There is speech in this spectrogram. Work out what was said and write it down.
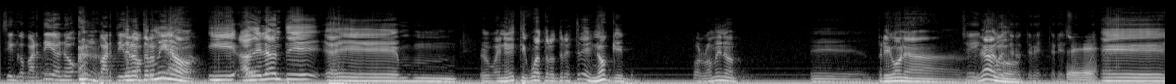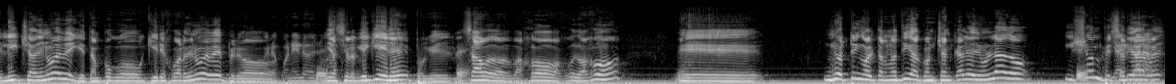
5 partidos, no un partido. Te lo termino. Y adelante, eh, mm, en este 4-3-3, ¿no? Que por lo menos eh, pregona sí, Gago. Eh, Licha de 9, que tampoco quiere jugar de 9, pero, y hace lo que quiere, porque el sábado bajó, bajó y bajó. Eh, no tengo alternativa con Chancalé de un lado y yo empezaría a darle.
